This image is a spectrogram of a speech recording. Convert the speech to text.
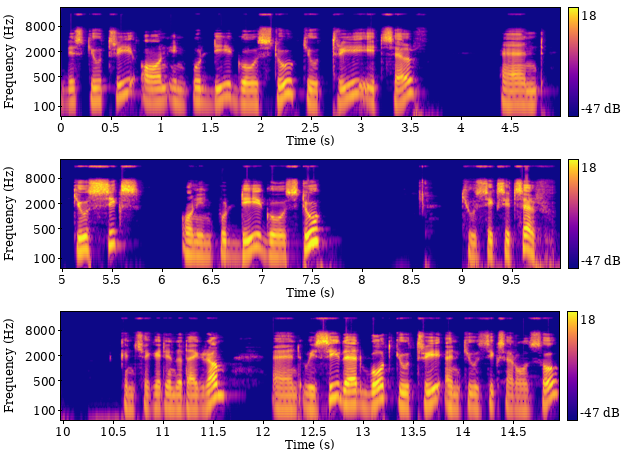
this q3 on input d goes to q3 itself and q6 on input d goes to q6 itself you can check it in the diagram and we see that both q3 and q6 are also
